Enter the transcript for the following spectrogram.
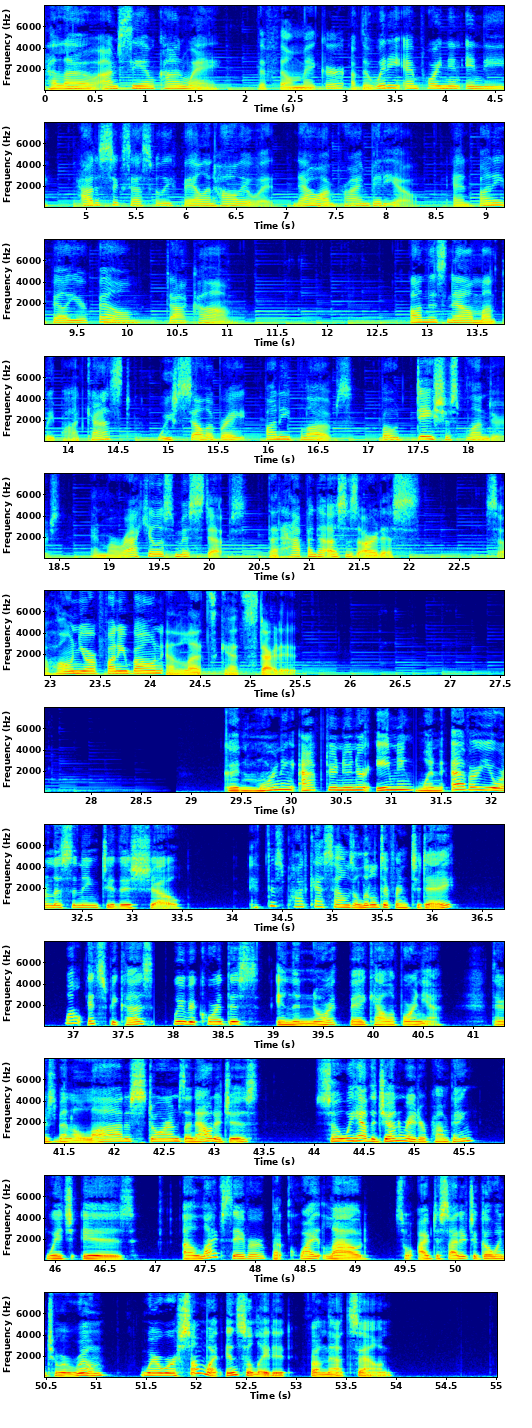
Hello, I'm CM Conway, the filmmaker of the witty and poignant indie How to Successfully Fail in Hollywood, now on Prime Video and funnyfailurefilm.com. On this now monthly podcast, we celebrate funny flubs, bodacious blunders, and miraculous missteps that happen to us as artists. So hone your funny bone and let's get started. Good morning, afternoon, or evening, whenever you are listening to this show. If this podcast sounds a little different today, well, it's because we record this in the North Bay, California. There's been a lot of storms and outages, so we have the generator pumping, which is a lifesaver but quite loud. So I've decided to go into a room where we're somewhat insulated from that sound.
